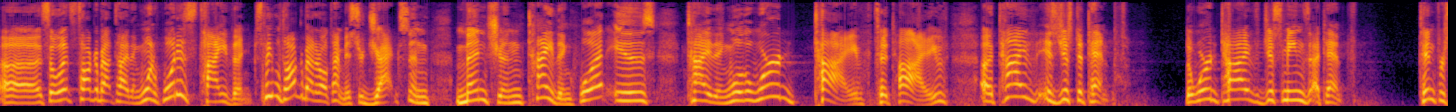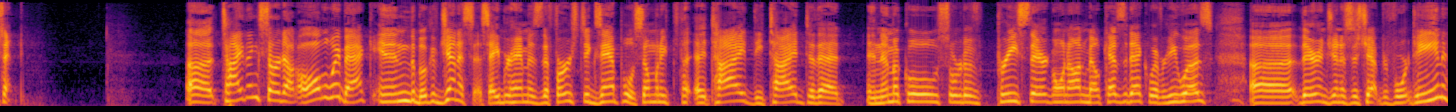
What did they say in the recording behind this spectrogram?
Uh, so let's talk about tithing. One, what is tithing? Because people talk about it all the time. Mr. Jackson mentioned tithing. What is tithing? Well, the word tithe to tithe, a tithe is just a tenth. The word tithe just means a tenth, ten percent. Uh, tithing started out all the way back in the book of Genesis. Abraham is the first example of someone who t- tithed. He tied to that inimical sort of priest there going on, Melchizedek, whoever he was, uh, there in Genesis chapter 14. Uh,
